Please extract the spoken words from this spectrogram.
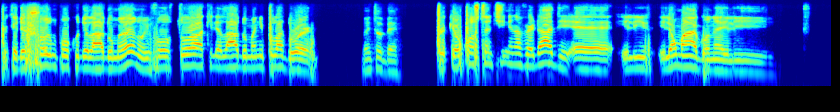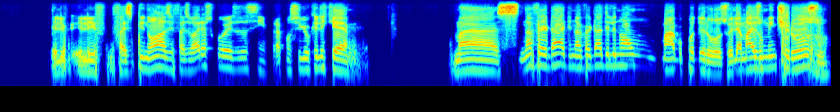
porque deixou um pouco de lado humano e voltou àquele lado manipulador. Muito bem. Porque o Constantino, na verdade, é, ele, ele é um mago, né? Ele, ele, ele faz hipnose, faz várias coisas assim para conseguir o que ele quer. Mas na verdade, na verdade, ele não é um mago poderoso. Ele é mais um mentiroso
